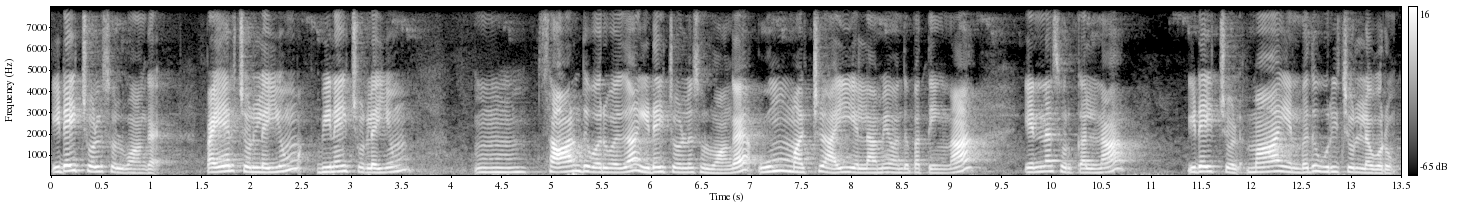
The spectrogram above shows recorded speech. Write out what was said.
இடைச்சொல் சொல்லுவாங்க. பெயர் சொல்லையும் வினை சொல்லையும் சார்ந்து வருவது தான் இடைச்சொல்னு சொல்லுவாங்க. உம் மற்றும் ஐ எல்லாமே வந்து பார்த்திங்கன்னா என்ன சொற்கள்னா? இடைச்சொல் மா என்பது உரிச்சொல்ல வரும்.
